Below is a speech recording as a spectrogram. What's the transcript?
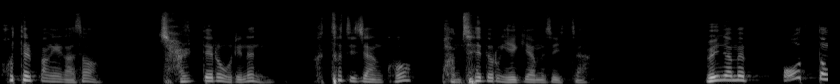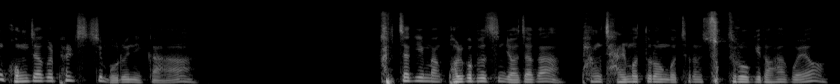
호텔 방에 가서 절대로 우리는 흩어지지 않고 밤새도록 얘기하면서 있자. 왜냐하면 어떤 공작을 펼칠지 모르니까 갑자기 막 벌거벗은 여자가 방 잘못 들어온 것처럼 쑥 들어오기도 하고요.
